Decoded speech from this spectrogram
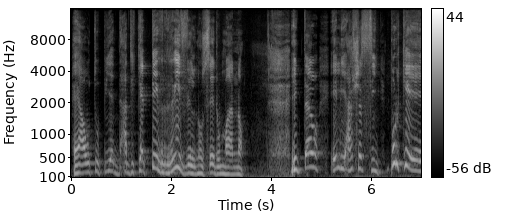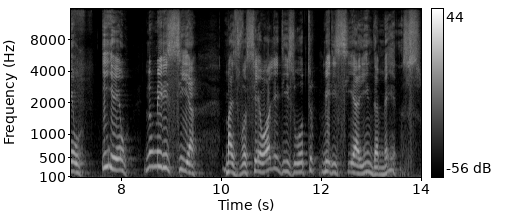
É a autopiedade que é terrível no ser humano. Então, ele acha assim, por que eu? E eu? Não merecia. Mas você olha e diz, o outro merecia ainda menos.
